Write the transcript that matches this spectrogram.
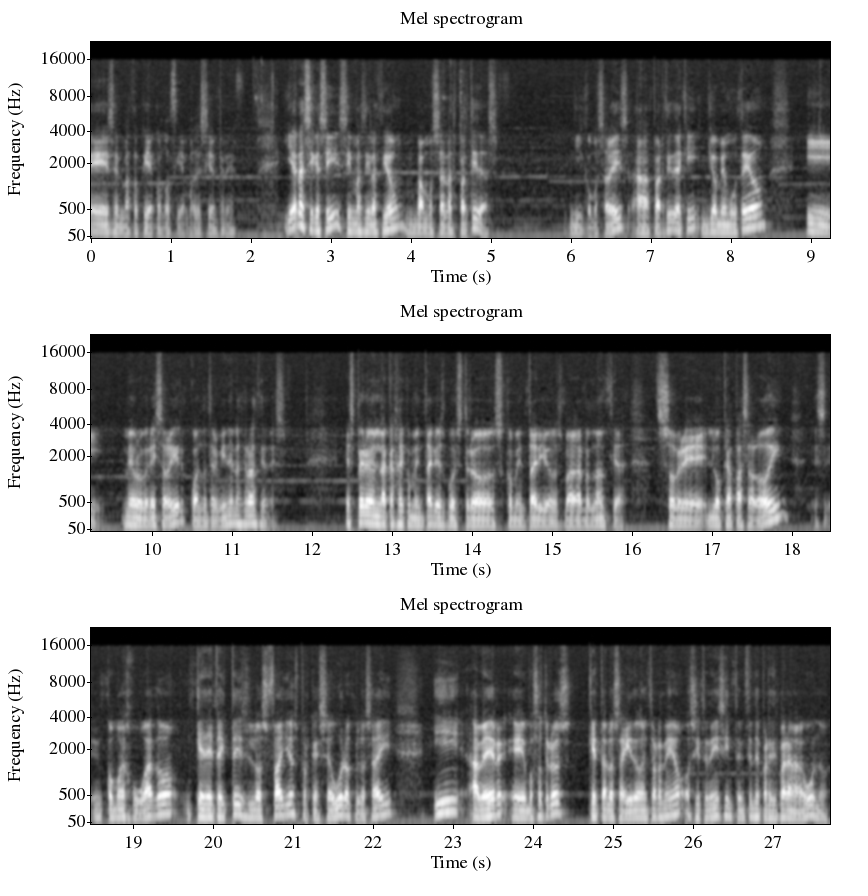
es el mazo que ya conocíamos de siempre. Y ahora sí que sí, sin más dilación, vamos a las partidas. Y como sabéis, a partir de aquí yo me muteo y me volveréis a oír cuando terminen las grabaciones. Espero en la caja de comentarios vuestros comentarios, vaga redundancia, sobre lo que ha pasado hoy, cómo he jugado, que detectéis los fallos, porque seguro que los hay, y a ver eh, vosotros qué tal os ha ido el torneo o si tenéis intención de participar en alguno.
